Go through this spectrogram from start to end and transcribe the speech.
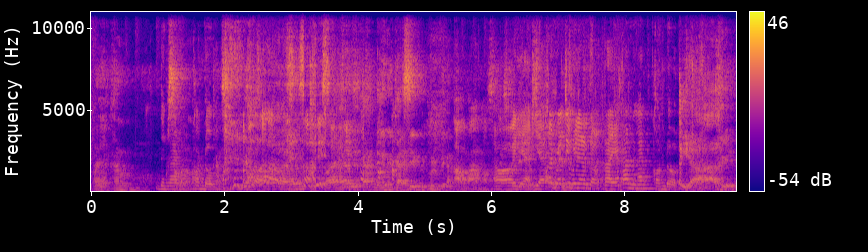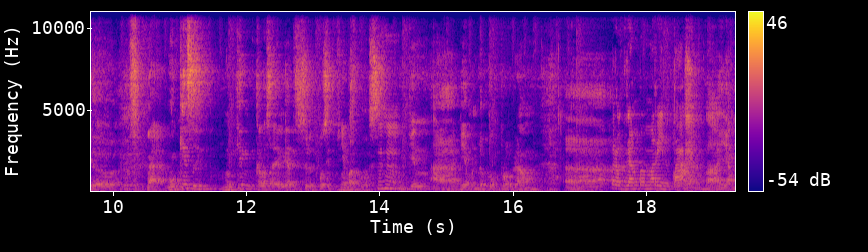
rayakan Dengan kondom. kasih. Sorry, sorry. rayakan dengan, dengan kasih dengan aman maksudnya. Oh iya, iya kan berarti benar dong. Rayakan dengan kondom. Iya gitu. Nah mungkin mungkin kalau saya lihat sudut positifnya bagus. Mhm. Mungkin uh, dia mendukung program uh, Program pemerintah, pemerintah yang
